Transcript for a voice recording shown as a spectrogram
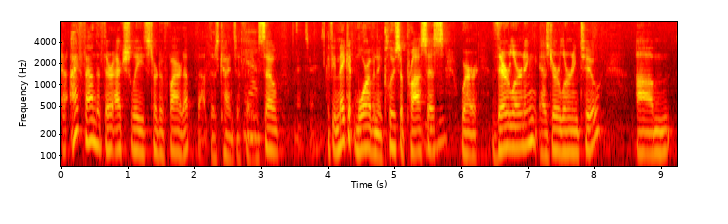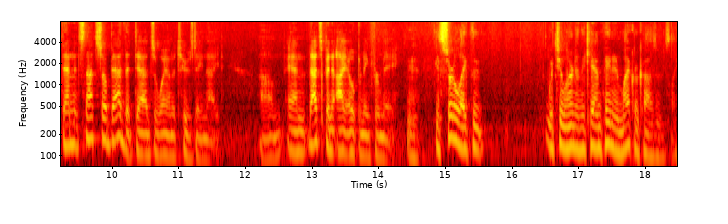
And I found that they're actually sort of fired up about those kinds of things. Yeah. So That's right. if you make it more of an inclusive process where they're learning as you're learning too, um, then it's not so bad that dad's away on a Tuesday night. Um, and that's been eye opening for me. Yeah. It's sort of like the what you learned in the campaign in microcosms. Like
